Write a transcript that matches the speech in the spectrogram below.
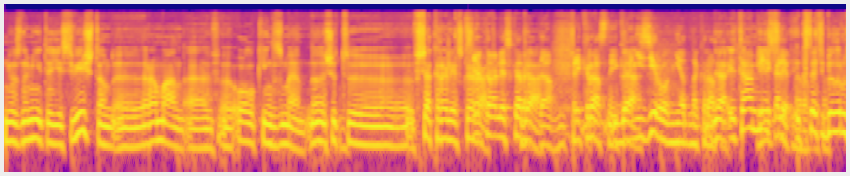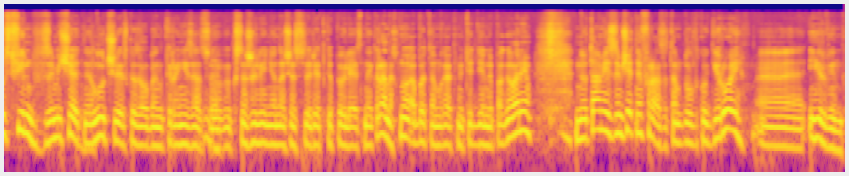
у него знаменитая есть вещь, там э, роман э, All King's Men, ну, значит, э, вся королевская вся рать. королевская рать, да. да. Прекрасно, экранизирован да. неоднократно. Да, и там есть, кстати, Беларусь фильм замечательный, лучший, я сказал бы, экранизацию. Да. К сожалению, она сейчас редко появляется на экранах, но об этом мы как-нибудь отдельно поговорим. Но там есть замечательная фраза, там был такой герой Ирвинг,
